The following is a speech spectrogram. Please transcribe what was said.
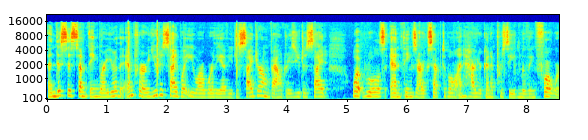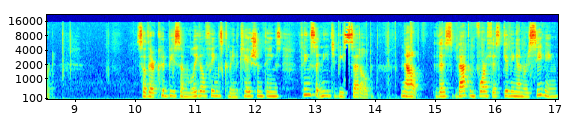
And this is something where you're the emperor. You decide what you are worthy of. You decide your own boundaries. You decide what rules and things are acceptable and how you're going to proceed moving forward. So there could be some legal things, communication things, things that need to be settled. Now, this back and forth, this giving and receiving,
